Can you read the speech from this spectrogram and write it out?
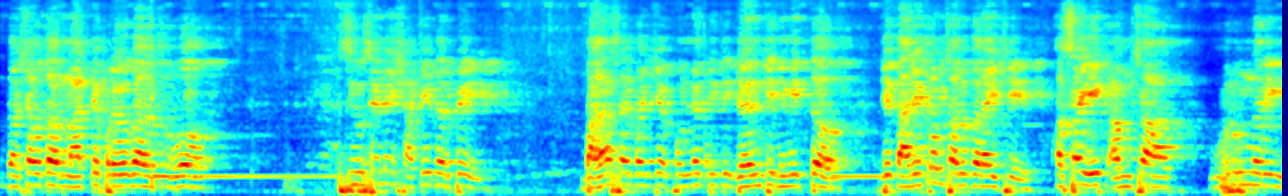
दशावतार नाट्य प्रयोगात व शिवसेने शाखेतर्फे बाळासाहेबांच्या पुण्यतिथी जयंती निमित्त जे कार्यक्रम चालू करायचे असा एक आमचा हुरुंदरी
